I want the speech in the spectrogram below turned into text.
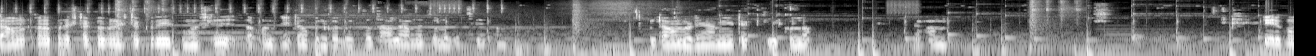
ডাউনলোড করার পর স্ট্যাক করবেন স্ট্যাক করে এরকম আসলে তখন এটা ওপেন করবেন। তো তাহলে আমরা চলে যাচ্ছি এখন ডাউনলোডে আমি এটা ক্লিক করলাম। এখন এরকম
